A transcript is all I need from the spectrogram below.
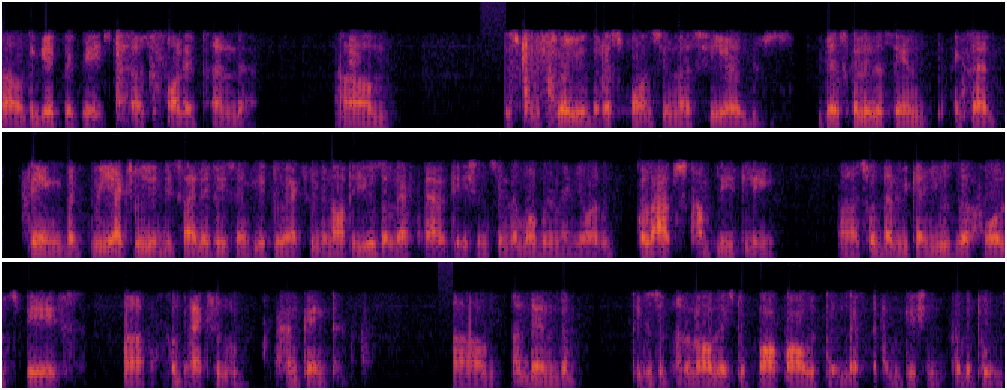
uh, the gateway page, as we call it, and um, just want to show you the responsiveness here, basically the same exact thing, but we actually decided recently to actually not use the left navigations in the mobile menu or collapse completely, uh, so that we can use the whole space uh, for the actual content. Um, and then the it is a button always to pop out the left navigation for the tools.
